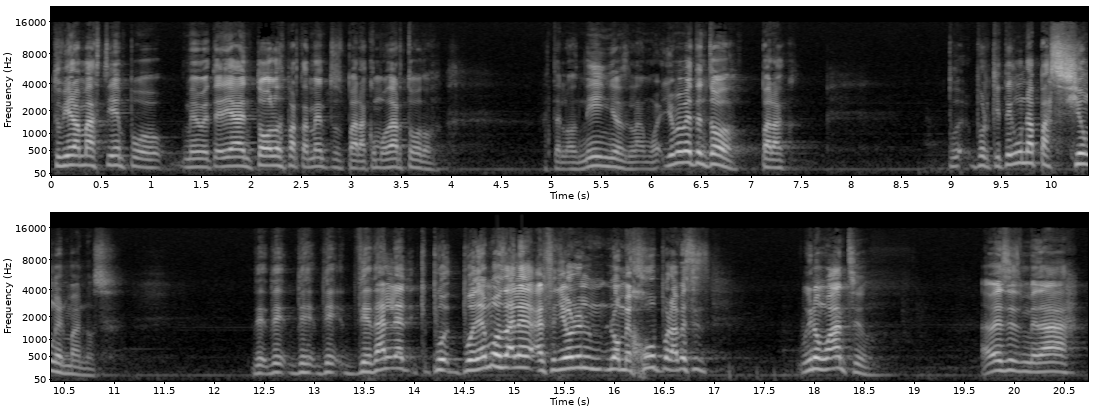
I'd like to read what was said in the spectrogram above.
tuviera más tiempo, me metería en todos los departamentos para acomodar todo. Hasta los niños, la mujer. Yo me meto en todo para porque tengo una pasión, hermanos. De, de, de, de, darle, podemos darle al Señor lo mejor, pero a veces we don't want to. A veces me da,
